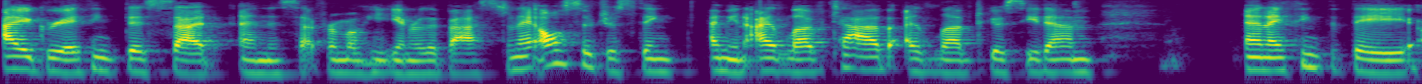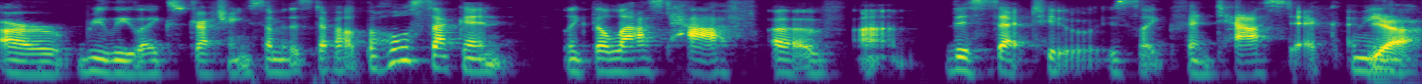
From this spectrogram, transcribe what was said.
I agree. I think this set and the set from Mohegan are the best. And I also just think, I mean, I love Tab. I'd love to go see them. And I think that they are really like stretching some of the stuff out. The whole second, like the last half of um, this set too, is like fantastic. I mean, Yeah,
